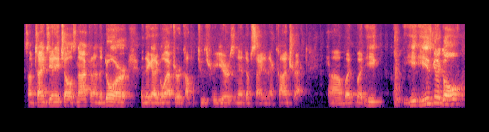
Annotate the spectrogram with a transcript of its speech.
Sometimes the NHL is knocking on the door, and they got to go after a couple, two, three years, and end up signing that contract. Uh, but but he he he's going to go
